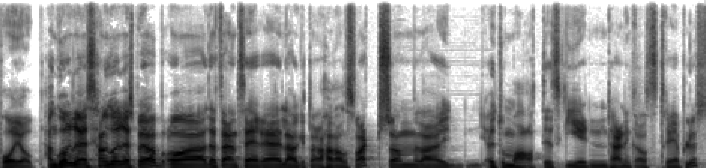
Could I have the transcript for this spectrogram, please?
på jobb. Han går, i dress, han går i dress på jobb, og dette er en serie laget av Harald Svart, som da automatisk gir den terningkast 3 pluss.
